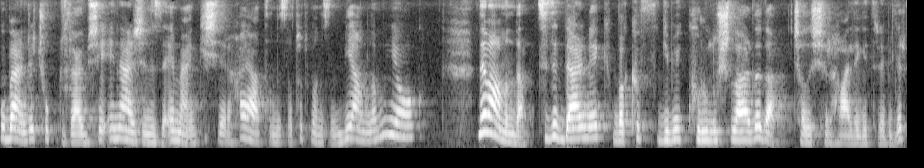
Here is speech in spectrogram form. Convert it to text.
bu bence çok güzel bir şey. Enerjinizi emen kişileri hayatınızda tutmanızın bir anlamı yok. Devamında sizi dernek, vakıf gibi kuruluşlarda da çalışır hale getirebilir.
